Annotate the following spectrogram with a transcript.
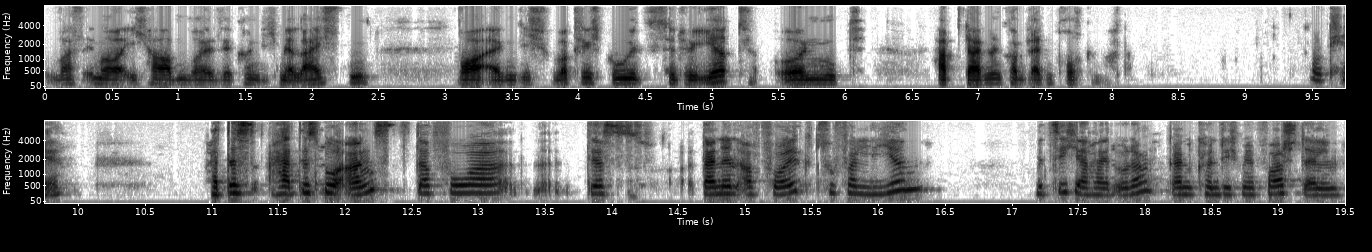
was immer ich haben wollte, konnte ich mir leisten. War eigentlich wirklich gut situiert und habe dann einen kompletten Bruch gemacht. Okay. Hattest, hattest du Angst davor, das, deinen Erfolg zu verlieren? Mit Sicherheit, oder? Dann könnte ich mir vorstellen.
